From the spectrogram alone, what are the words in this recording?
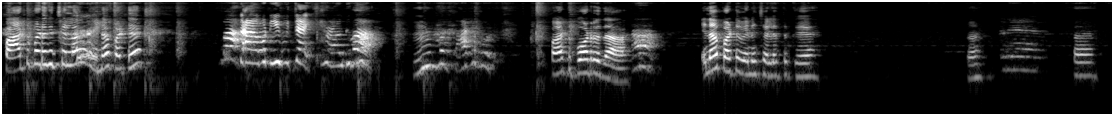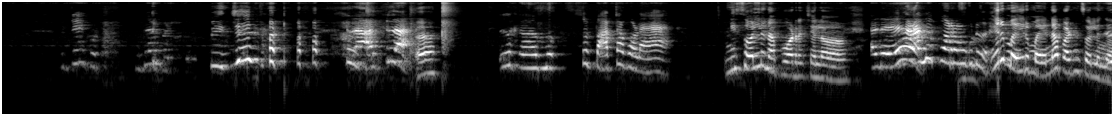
பாட்டு பாடுங்க செல்லம் என்ன பாட்டு? பாட்டு போடுறதா? என்ன பாட்டு வேணும் செல்லத்துக்கு? விஜய் பாட்டு? போட நீ சொல்லு நான் போடுறேன் செல்லம். இருமா இருமா என்ன பாட்டுன்னு சொல்லுங்க.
